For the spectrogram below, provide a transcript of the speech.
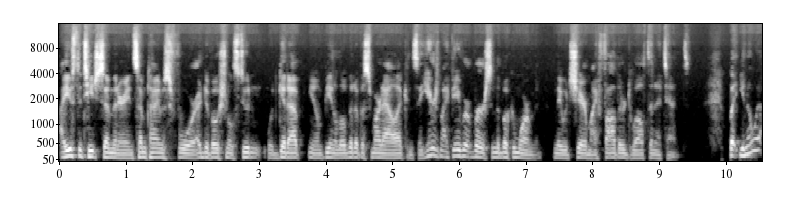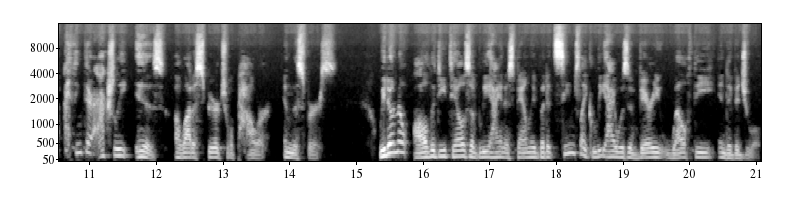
I used to teach seminary, and sometimes for a devotional student would get up, you know, being a little bit of a smart aleck and say, Here's my favorite verse in the Book of Mormon. And they would share, My father dwelt in a tent. But you know what? I think there actually is a lot of spiritual power in this verse. We don't know all the details of Lehi and his family, but it seems like Lehi was a very wealthy individual.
